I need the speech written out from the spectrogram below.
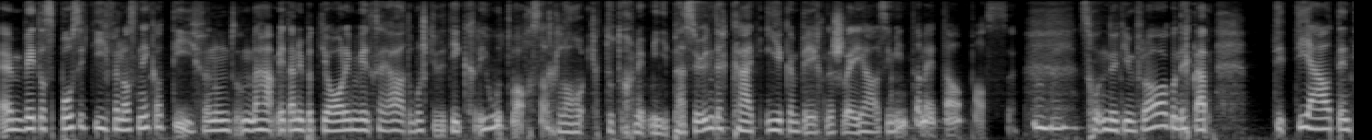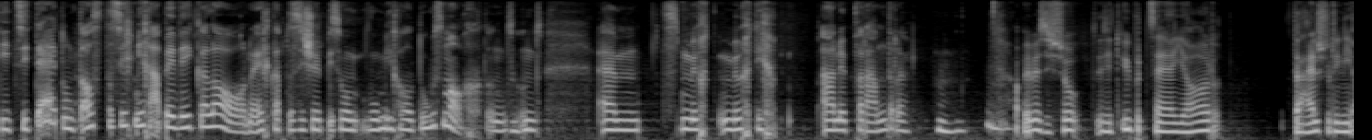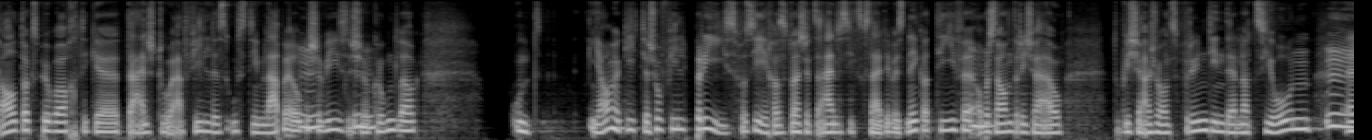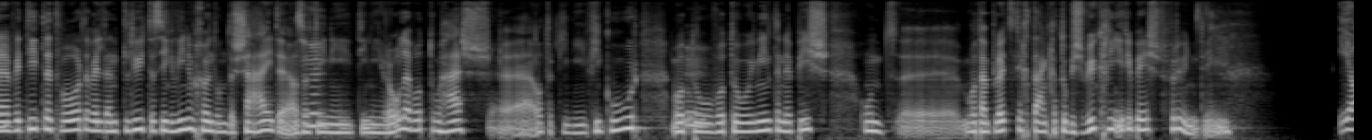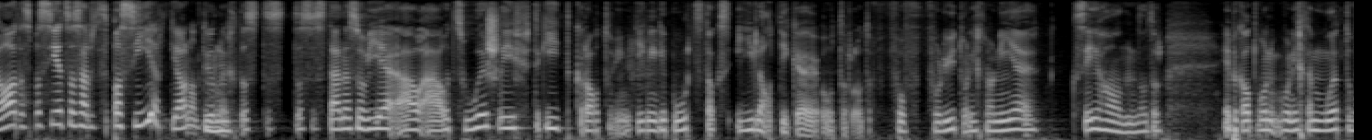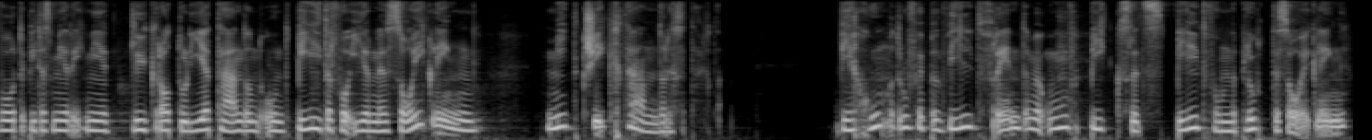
Ähm, weder das Positive als das Negative. Und, und man hat mir dann über die Jahre immer wieder gesagt, ja, du musst dir dickere Haut wachsen. Ich, lasse, ich tue doch nicht meine Persönlichkeit irgendwelchen Schreihals im Internet anpassen. Mhm. Das kommt nicht in Frage. Und ich glaube, die, die, Authentizität und das, dass ich mich auch bewegen lasse, ich glaube, das ist etwas, was mich halt ausmacht. Und, mhm. und ähm, das möchte, möchte ich auch nicht verändern. Mhm. Aber eben, es ist schon, seit über zehn Jahren teilst du deine Alltagsbeobachtungen, teilst du auch vieles aus deinem Leben, logischerweise, das ist ja mhm. Grundlage. Und ja, man gibt ja schon viel Preis von sich. Also du hast jetzt einerseits gesagt, eben das Negative, mhm. aber das andere ist auch, du bist ja auch schon als Freundin der Nation mm. äh, betitelt worden, weil dann die Leute das irgendwie nicht mehr unterscheiden können. Also mm. deine, deine Rolle, die du hast, äh, oder deine Figur, wo, mm. du, wo du im Internet bist und äh, wo dann plötzlich denken, du bist wirklich ihre beste Freundin. Ja, das passiert so, das passiert, ja, natürlich, mhm. dass, dass, dass es dann so wie auch, auch Zuschriften gibt, gerade in Geburtstagseinladungen oder, oder von, von Leuten, die ich noch nie gesehen habe, oder eben gerade, wo, wo ich dann Mutter geworden bin, dass mir irgendwie die Leute gratuliert haben und, und Bilder von ihren Säuglingen mitgeschickt haben. Und ich so dachte, wie kommt man darauf, jemand wildfremdem, unverpixeltes Bild von einem blutigen Säugling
